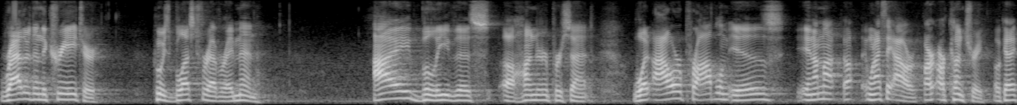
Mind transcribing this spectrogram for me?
rather than the creator who is blessed forever. Amen. I believe this 100%. What our problem is, and I'm not, uh, when I say our, our, our country, okay?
